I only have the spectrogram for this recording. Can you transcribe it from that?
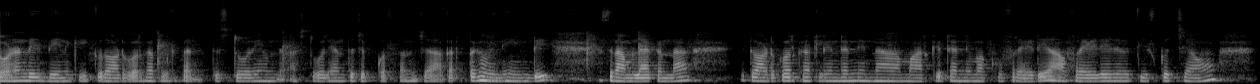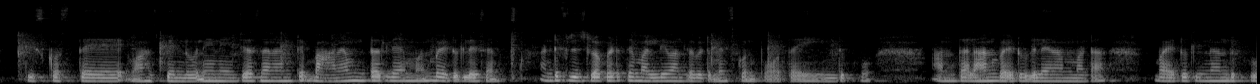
చూడండి దీనికి తోటకూర కథలకి పెద్ద స్టోరీ ఉంది. ఆ స్టోరీ అంతా చెప్పుకొస్తాను. జాగ్రత్తగా వినేయండి. శ్రమ లేకుండా. ఈ తోటకూర కట్టలు ఏంటంటే నిన్న మార్కెట్ అండి మాకు ఫ్రైడే ఆ ఫ్రైడే తీసుకొచ్చాము. తీసుకొస్తే మా హస్బెండ్ నేను ఏం చేశానంటే బాగానే ఉంటుందిలేమో అని బయట వదిలేసాను అంటే ఫ్రిడ్జ్లో పెడితే మళ్ళీ అందులో విటమిన్స్ కొన్ని పోతాయి ఎందుకు? అంతలా అని బయట వదిలేను అనమాట బయట వదిలినందుకు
